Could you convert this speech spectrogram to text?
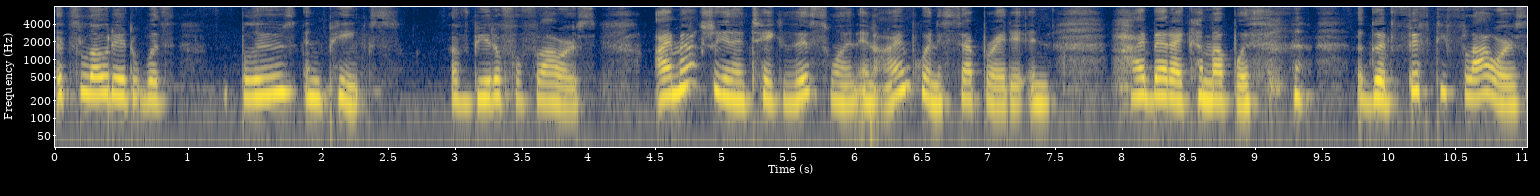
it's loaded with blues and pinks of beautiful flowers. I'm actually going to take this one and I'm going to separate it and I bet I come up with a good 50 flowers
